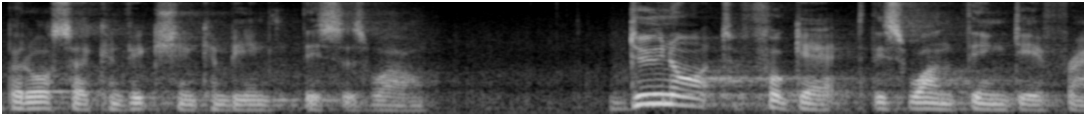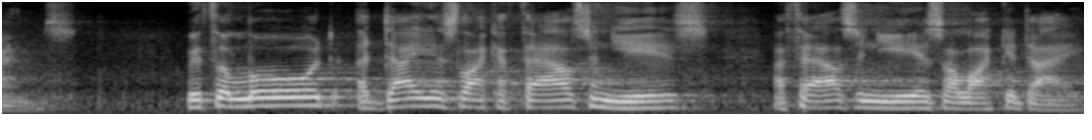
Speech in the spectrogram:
but also conviction can be in this as well. Do not forget this one thing, dear friends. With the Lord, a day is like a thousand years, a thousand years are like a day.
